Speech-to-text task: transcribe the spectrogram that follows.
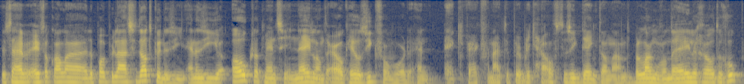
Dus daar heeft ook al uh, de populatie dat kunnen zien. En dan zie je ook dat mensen in Nederland er ook heel ziek van worden. En ik werk vanuit de public health, dus ik denk dan aan het belang van de hele grote groep.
